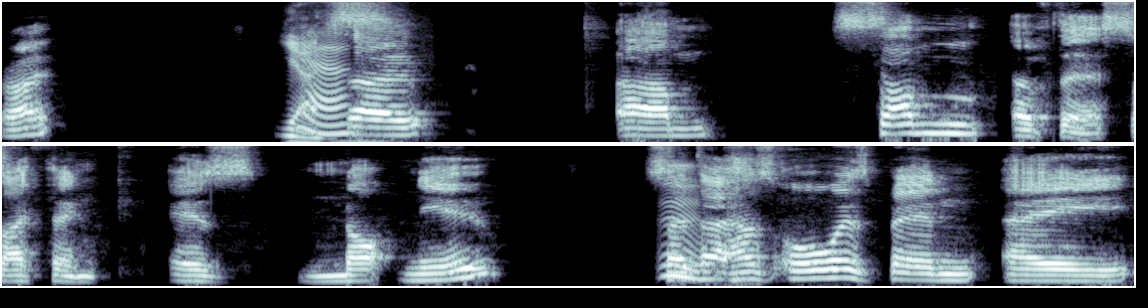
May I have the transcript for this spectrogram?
right? Yes. So, um, some of this I think is not new. So mm. there has always been a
